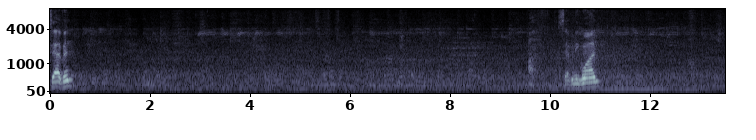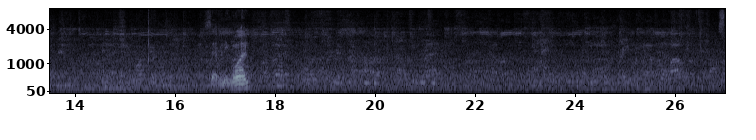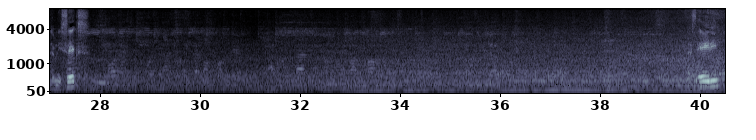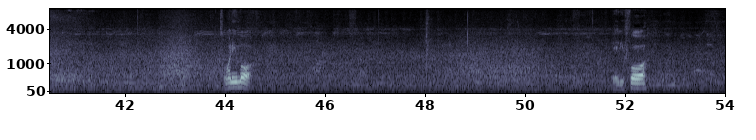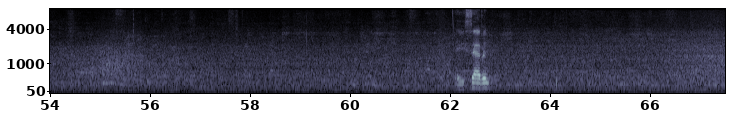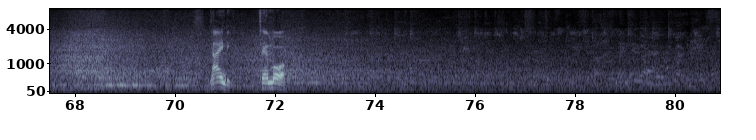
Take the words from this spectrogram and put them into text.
Sixty-seven. Seventy-one. Seventy-one. Seventy-six. That's 80. 20 more. Eighty-four. Eighty-seven. Ninety. Ten more.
